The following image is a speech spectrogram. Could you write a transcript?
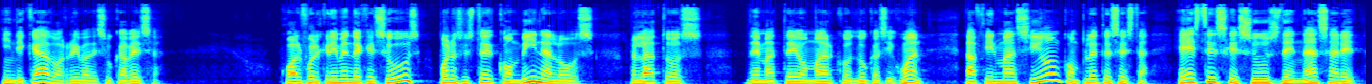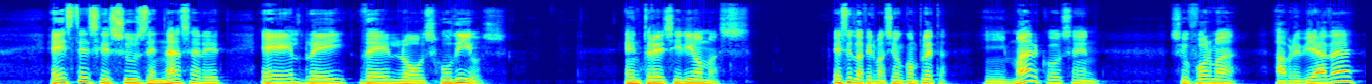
indicado arriba de su cabeza. ¿Cuál fue el crimen de Jesús? Bueno, si usted combina los relatos de Mateo, Marcos, Lucas y Juan, la afirmación completa es esta. Este es Jesús de Nazaret. Este es Jesús de Nazaret, el rey de los judíos. En tres idiomas. Esa es la afirmación completa. Y Marcos, en su forma abreviada,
